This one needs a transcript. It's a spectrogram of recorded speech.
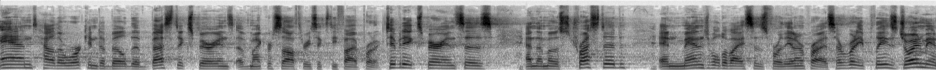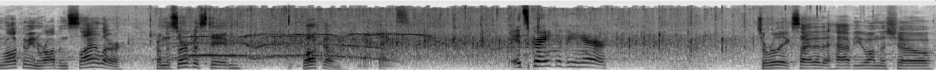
and how they're working to build the best experience of Microsoft 365 productivity experiences and the most trusted and manageable devices for the enterprise. Everybody, please join me in welcoming Robin Seiler from the Surface team. Welcome. Thanks. It's great to be here. So really excited to have you on the show,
